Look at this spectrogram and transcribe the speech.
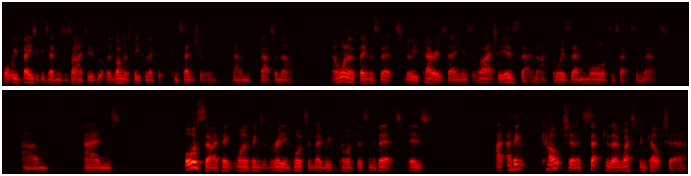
what we've basically said in society, is as long as people are consensual, um, that's enough. And one of the things that Louise Perry is saying is, well, actually, is that enough, or is there more to sex than that? Um, and also, I think one of the things that's really important, maybe we can come on to this in a bit, is I, I think culture, secular Western culture,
